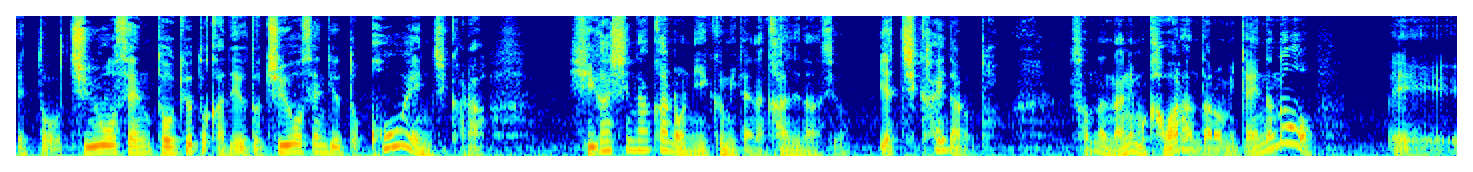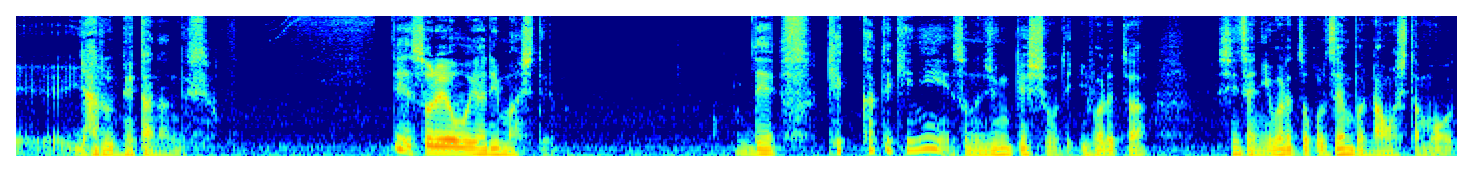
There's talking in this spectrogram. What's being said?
えっと、中央線、東京とかで言うと、中央線で言うと、高円寺から東中野に行くみたいな感じなんですよ。いや、近いだろうと。そんな何も変わらんだろうみたいなのを、えーやるネタなんですよ。で、それをやりまして。で、結果的にその準決勝で言われた、審査員に言われたところ全部直したもう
